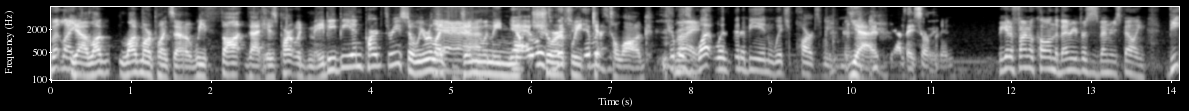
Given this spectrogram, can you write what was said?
but like yeah, Log Logmore points out we thought that his part would maybe be in part three, so we were like Yeah. genuinely Yeah, not sure which- if we'd get was- to log. It was Right. what was gonna be in which parts we missed. Yeah, yeah, basically. We get a final call on the Benry versus Benry spelling. B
